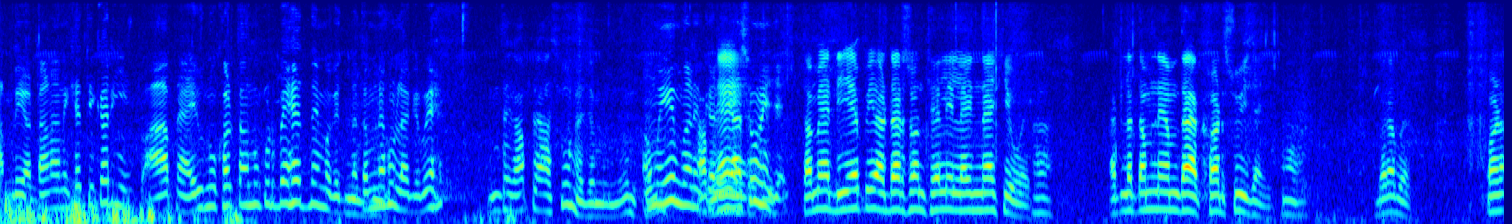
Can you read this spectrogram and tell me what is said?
આપણે અટાણાની ખેતી કરીએ તો આપણે આયુનું ખર્ચા અનુકૂળ બેહે જ નહીં મગજમાં. તમને શું લાગે બેહે? એમ થાય કે આપણે આ શું છે જમીન અમે એમ ગણિત કરીએ આ શું જાય? તમે ડીએપી અઢારસો ની થેલી લઈને નાખી હોય હા. એટલે તમને એમ થાય ખર્ચ સુઈ જાય. હા. બરાબર? પણ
